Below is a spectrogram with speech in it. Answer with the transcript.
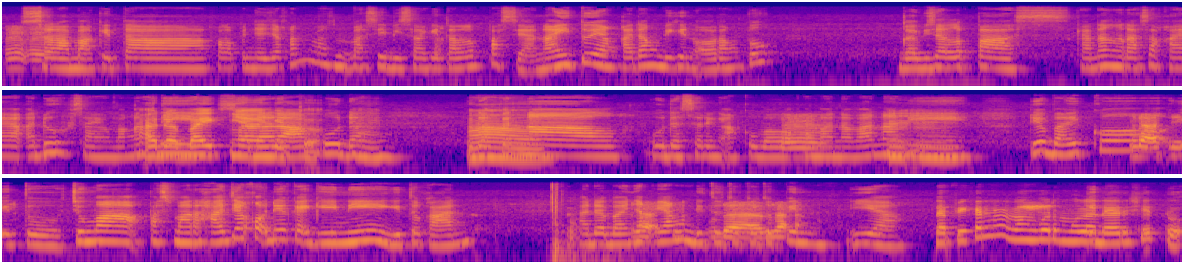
Mm-mm. selama kita kalau penjajakan mas- masih bisa kita lepas ya nah itu yang kadang bikin orang tuh nggak bisa lepas karena ngerasa kayak aduh sayang banget ada nih baiknya saudara gitu aku udah Hmm. udah Ah. kenal udah sering aku bawa Hmm. ke mana-mana Mm-mm. nih dia baik kok gitu cuma pas marah aja kok dia kayak gini gitu kan ada banyak yang ditutup-tutupin iya tapi kan memang bermula dari situ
